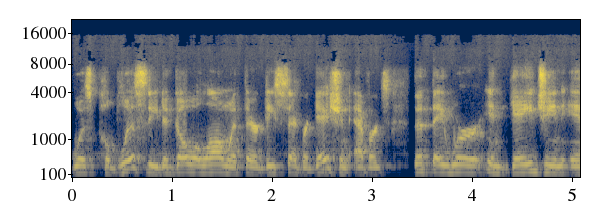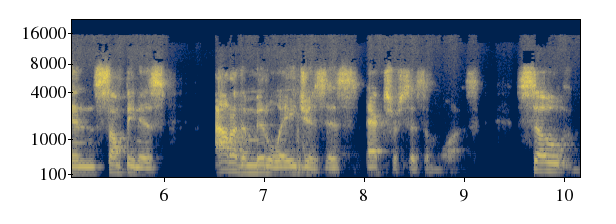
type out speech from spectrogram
was publicity to go along with their desegregation efforts that they were engaging in something as out of the Middle Ages as exorcism was. So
